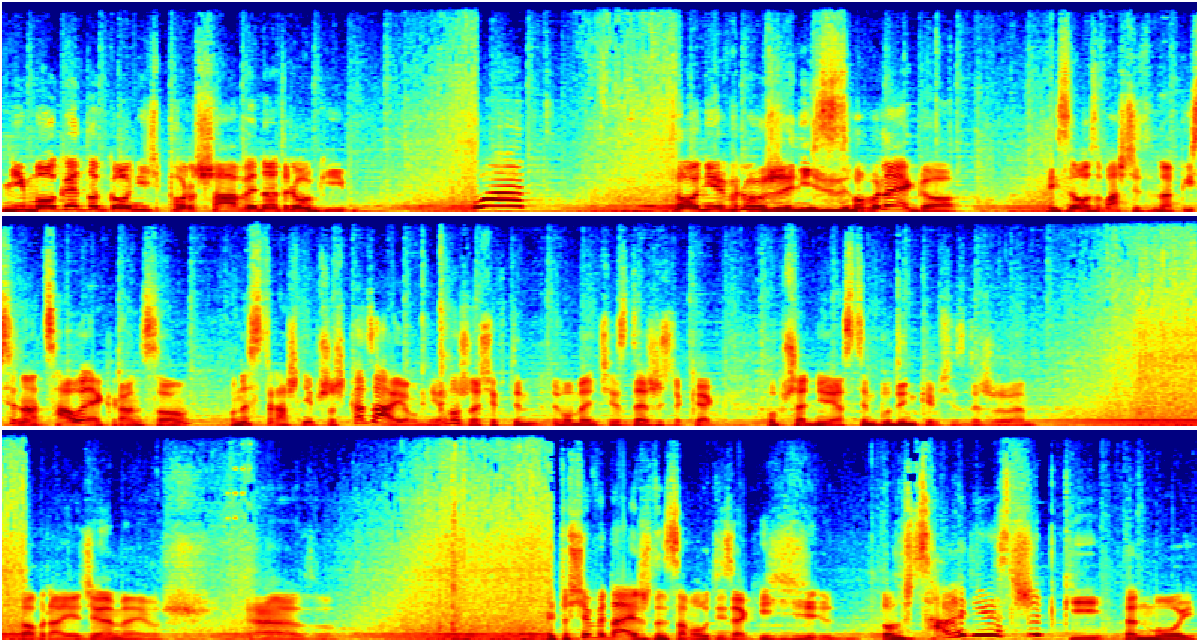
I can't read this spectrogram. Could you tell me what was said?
nie mogę dogonić Porszawy na drugim. What? To nie wróży nic dobrego. Ej, znowu, zobaczcie, te napisy na cały ekran są, one strasznie przeszkadzają, nie? Można się w tym momencie zderzyć, tak jak poprzednio ja z tym budynkiem się zderzyłem. Dobra, jedziemy już. Jezu. Ej, to się wydaje, że ten samochód jest jakiś... On wcale nie jest szybki, ten mój.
